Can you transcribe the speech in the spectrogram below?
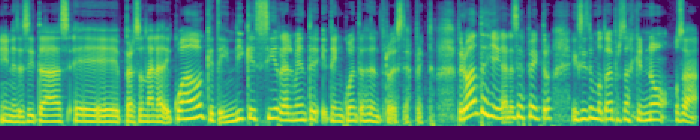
y necesitas eh, personal adecuado que te indique si realmente te encuentras dentro de este espectro. Pero antes de llegar a ese espectro, existe un montón de personas que no, o sea,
